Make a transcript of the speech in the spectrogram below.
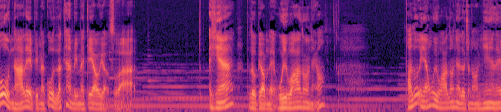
ကိုယ်နားလဲပေးမယ်ကိုယ်လက်ခံပေးမယ်တယောက်ယောက်ဆိုတာအရန်ဘယ်လိုပြောမလဲဝေဝါးလွန်းတယ်နော်။ ဘာလို့အရန်ဝေဝါးလွန်းတယ်လို့ကျွန်တော်မြင်လဲ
